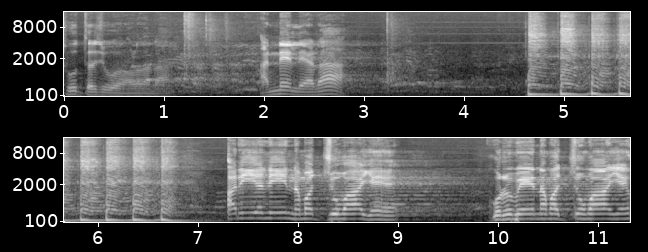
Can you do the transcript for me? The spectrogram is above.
சூத்தரிச்சு தெரிச்சு அவ்வளோதான்டா அண்ணே இல்லையாடா? அரியணி நமச்சுவாய குருவே நமச்சுவாய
